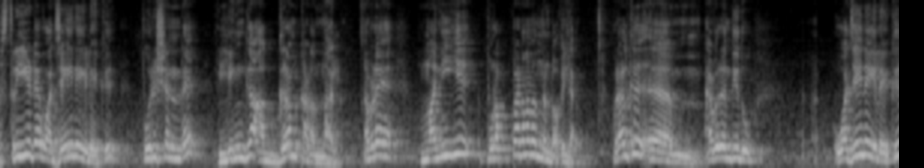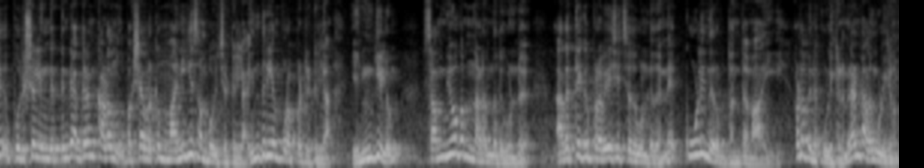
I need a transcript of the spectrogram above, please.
സ്ത്രീയുടെ വജൈനയിലേക്ക് പുരുഷന്റെ ലിംഗ അഗ്രം കടന്നാൽ അവിടെ മനിയ് പുറപ്പെടണമെന്നുണ്ടോ? ഇല്ല. ഒരാൾക്ക് അവരെന്ത് ചെയ്തു വജൈനയിലേക്ക് പുരുഷലിംഗത്തിന്റെ അഗ്രം കടന്നു. പക്ഷെ അവർക്ക് മനിയ സംഭവിച്ചിട്ടില്ല ഇന്ദ്രിയം പുറപ്പെട്ടിട്ടില്ല. എങ്കിലും സംയോഗം നടന്നതുകൊണ്ട് അകത്തേക്ക് പ്രവേശിച്ചത് കൊണ്ട് തന്നെ കുളി നിർബന്ധമായി. അവിടെ പിന്നെ കുളിക്കണം രണ്ടാളും കുളിക്കണം.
